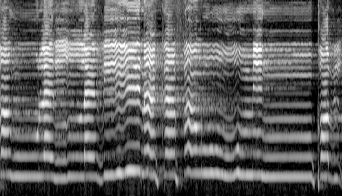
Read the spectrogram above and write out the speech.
قول الذين كفروا من قبل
